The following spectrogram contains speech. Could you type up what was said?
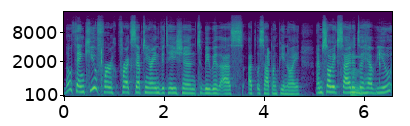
No, thank you for, for accepting our invitation to be with us at Usapang Pinoy. I'm so excited mm. to have you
